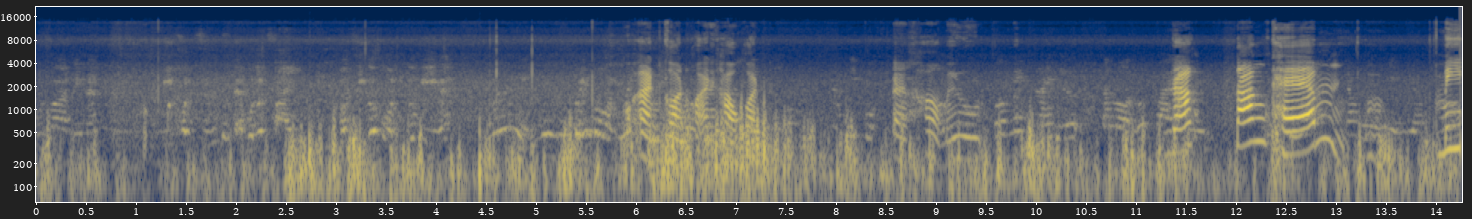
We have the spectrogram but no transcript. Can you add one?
เพราะว่าในนั้นมีคนซื้อตั้งแต่บนรถไฟบางทีก็บ่นก็มีไหมไม่บ่น ข อ่านก่อนขออ่านข่าวก่อนอ่านข่าวไม่รู้ นักตั้งแคมป์มี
